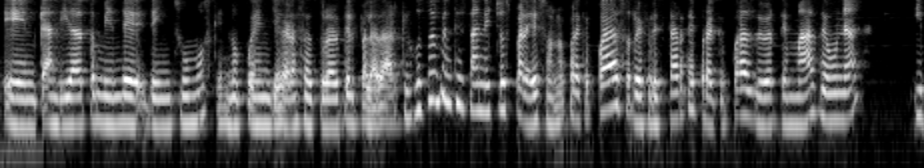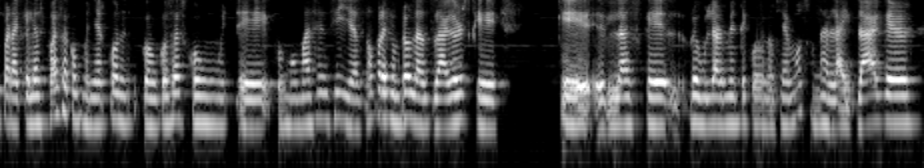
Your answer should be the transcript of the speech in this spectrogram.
en cantidad también de, de, insumos que no pueden llegar a saturarte el paladar, que justamente están hechos para eso, ¿no? Para que puedas refrescarte, para que puedas beberte más de una y para que las puedas acompañar con, con cosas como, eh, como, más sencillas, ¿no? Por ejemplo, las lagers que, que las que regularmente conocemos, una light lager,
